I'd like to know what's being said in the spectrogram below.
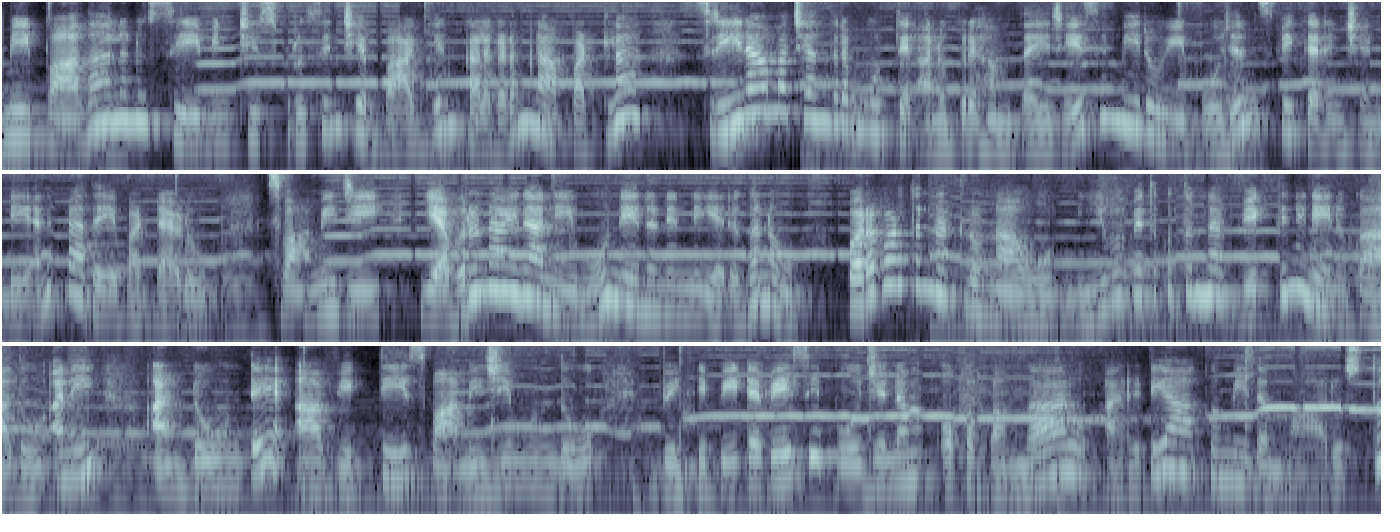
మీ పాదాలను సేవించి స్పృశించే భాగ్యం కలగడం నా పట్ల శ్రీరామచంద్రమూర్తి అనుగ్రహం దయచేసి మీరు ఈ భోజనం స్వీకరించండి అని ప్రాధేయపడ్డాడు. స్వామీజీ ఎవరు నాయనా నీవు? నేను నిన్ను ఎరుగను. పొరపడుతున్నట్లున్నావు. నీవు వెతుకుతున్న వ్యక్తిని నేను కాదు అని అంటూ ఉంటే ఆ వ్యక్తి స్వామీజీ ముందు వెండిపీట వేసి భోజనం ఒక బంగారు అరటి ఆకు మీద మారుస్తూ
